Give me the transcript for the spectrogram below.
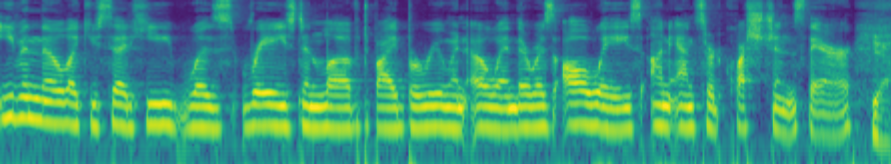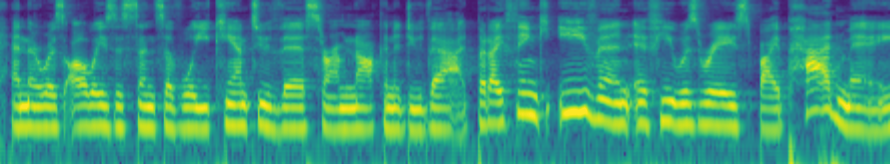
even though, like you said, he was raised and loved by Beru and Owen, there was always unanswered questions there. Yeah. And there was always a sense of, well, you can't do this or I'm not going to do that. But I think even if he was raised by Padme,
